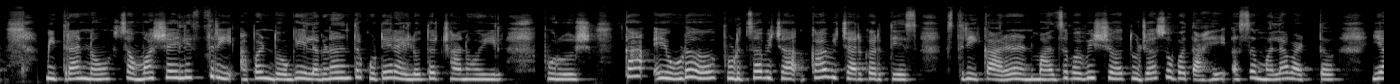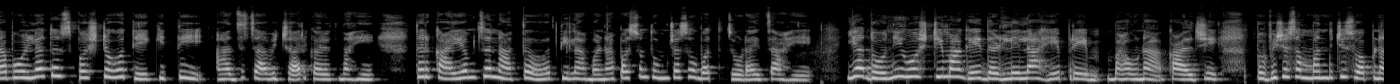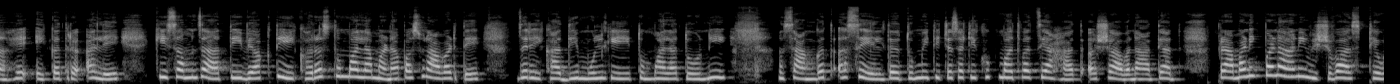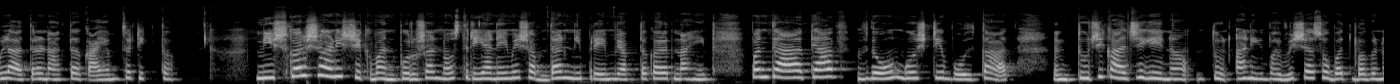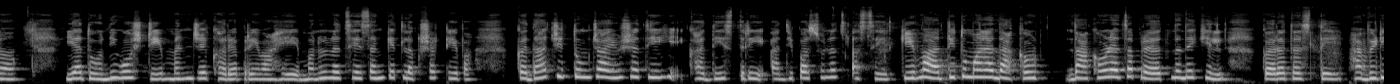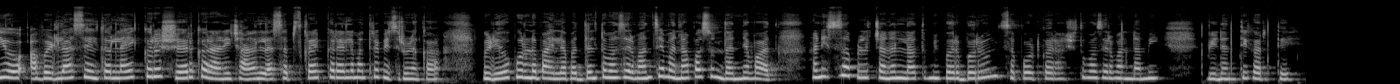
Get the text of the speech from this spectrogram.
मित्रांनो संवादशैली स्त्री आपण दोघे लग्नानंतर कुठे राहिलो तर छान होईल. पुरुष का एवढं पुढचा विचार का विचार करतेस? स्त्री कारण माझं भविष्य तुझ्यासोबत आहे असं मला वाटतं. या बोलण्यातून स्पष्ट होते की ती आजचा विचार करत नाही. तर कायमचं नातं तिला मनापासून तुमच्यासोबत जोडायचं आहे. या दोन्ही गोष्टीमागे दडलेलं आहे प्रेम भावना काळजी. भविष्यसंबंधीची स्वप्न हे एकत्र आले की समजा ती व्यक्ती खरंच तुम्हाला मनापासून आवडते. जर एखादी मुलगी तुम्हाला दोन्ही सांगत असेल तर तुम्ही तिच्यासाठी खूप महत्त्वाचे आहात अशा नात्यात प्रामाणिकपणा आणि विश्वास ठेवला तर नातं कायमचं टिकतं. निष्कर्ष आणि शिकवण. पुरुषांनो स्त्रिया नेहमी शब्दांनी प्रेम व्यक्त करत नाहीत. पण त्या त्या दोन गोष्टी बोलतात. तुझी काळजी घेणं तू आणि भविष्यासोबत बघणं या दोन्ही गोष्टी म्हणजे खरं प्रेम आहे. म्हणूनच हे संकेत लक्षात ठेवा. कदाचित तुमच्या आयुष्यात ही एखादी स्त्री आधीपासूनच असेल किंवा ती तुम्हाला दाखव दाखवण्याचा प्रयत्न देखील करत असते. हा व्हिडिओ आवडला असेल तर लाईक करा शेअर करा आणि चॅनलला सबस्क्राईब करायला मात्र विसरू नका. व्हिडिओ पूर्ण पाहिल्याबद्दल तुम्हा सर्वांचे मनापासून धन्यवाद. आणि असंच आपल्या चॅनलला तुम्ही भरभरून सपोर्ट करा अशी तुम्हा सर्वांना मी विनंती करते.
